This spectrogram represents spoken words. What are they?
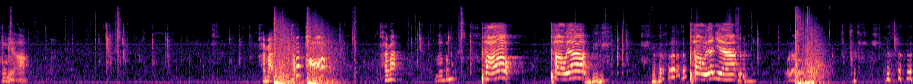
冲脸啊！开麦，他妈跑！开麦，他妈跑，跑呀，跑呀你！我来了，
